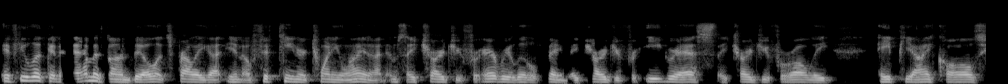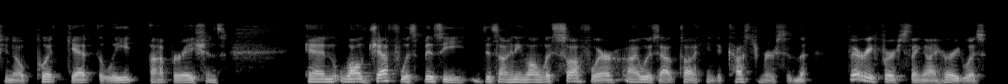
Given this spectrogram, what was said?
if you look at an Amazon bill, it's probably got, you know, 15 or 20 line items. They charge you for every little thing. They charge you for egress. They charge you for all the API calls, you know, put, get, delete operations. And while Jeff was busy designing all this software, I was out talking to customers. And the very first thing I heard was,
